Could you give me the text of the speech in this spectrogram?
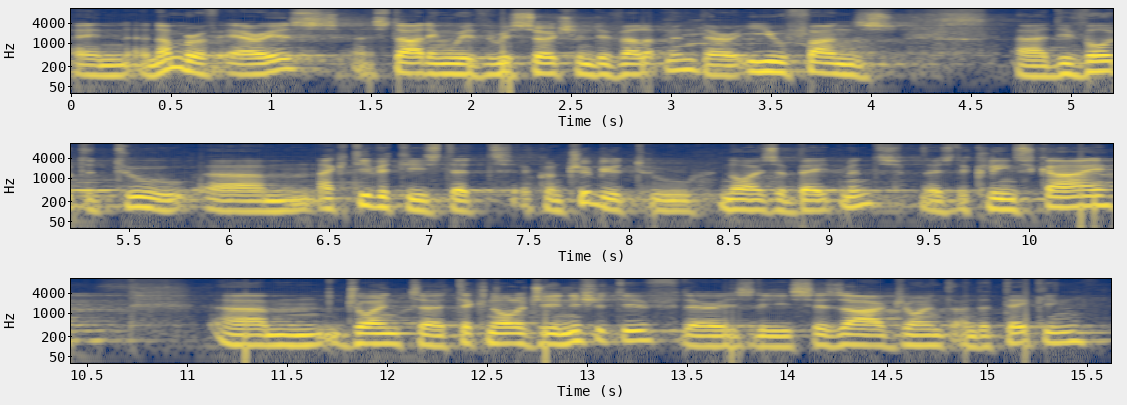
in a number of areas, uh, starting with research and development. There are EU funds devoted to um, activities that contribute to noise abatement. There's the Clean Sky, um, joint uh, technology initiative. There is the SESAR joint undertaking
